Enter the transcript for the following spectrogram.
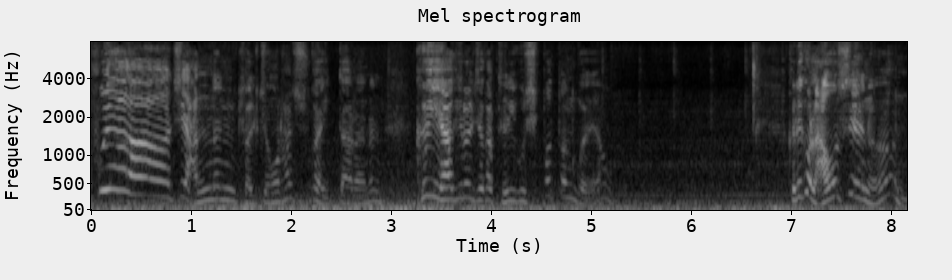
후회하지 않는 결정을 할 수가 있다라는 그 이야기를 제가 드리고 싶었던 거예요. 그리고 라오스에는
